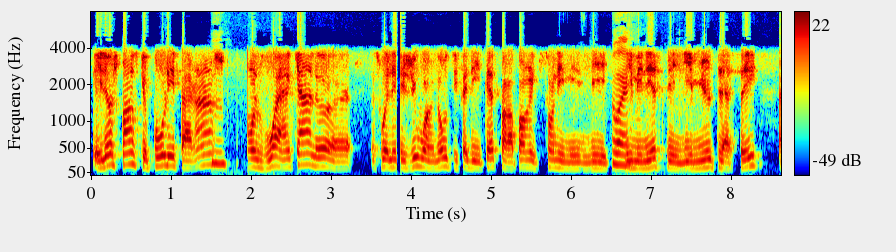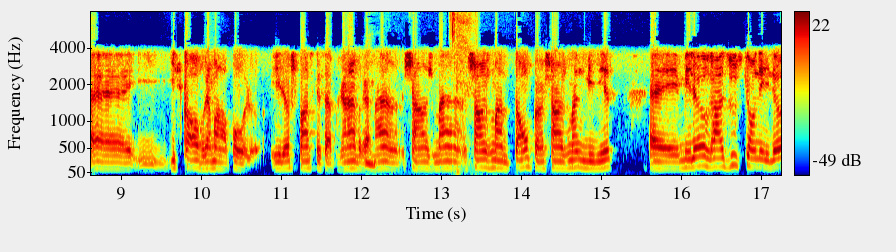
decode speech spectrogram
Et là, je pense que pour les parents, mm. on le voit, hein, quand là, euh, que ce soit léger ou un autre, il fait des tests par rapport à qui sont les, les, les ministres les, mieux placés, euh, il, il score vraiment pas. Là. Et là, je pense que ça prend vraiment un changement, un changement de ton, un changement de ministre. Euh, mais là, rendu ce qu'on est là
